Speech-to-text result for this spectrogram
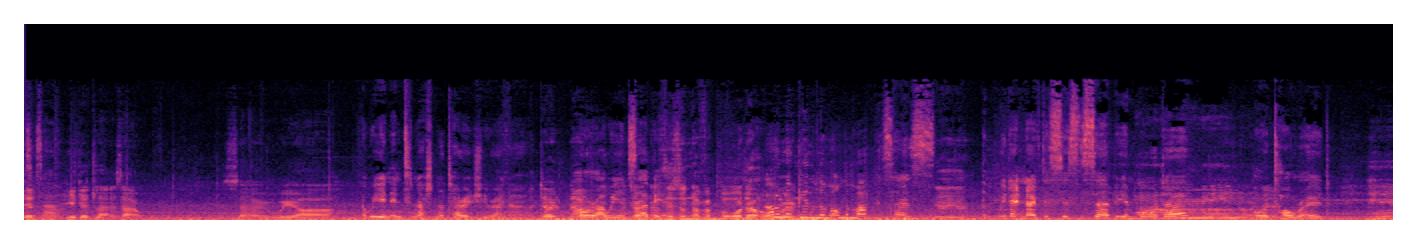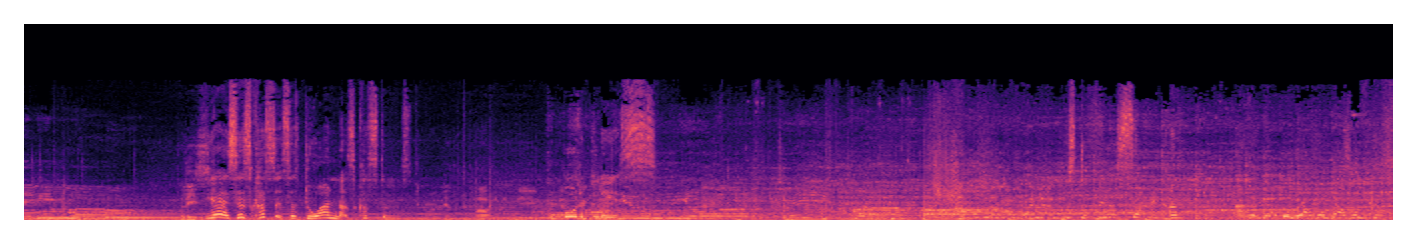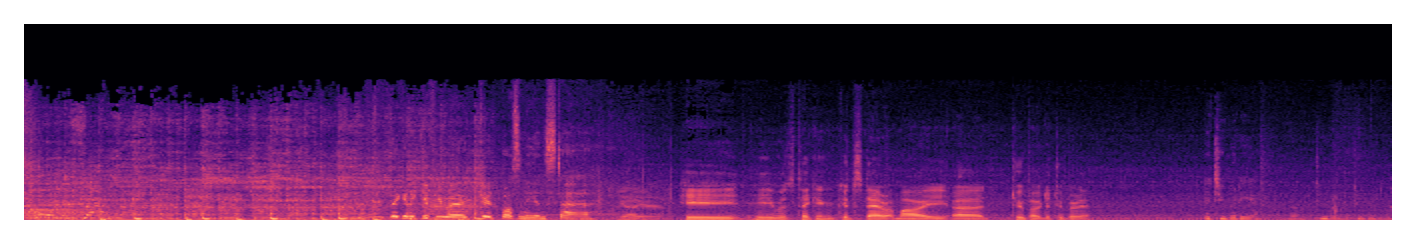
did, us out. He did let us out. So we are. Are we in international territory right now? I don't know. Or are we in I know Serbia? if there's another border. Or Oh, look in, in the, on the map. It says Yeah, yeah. we don't know if this is the Serbian border No or a toll road. Police. Yeah, it says custom. It says Douane. That's customs. The park. Can you- The border police. Mr. Um, They're going to give you a good Bosnian stare. Yeah, yeah. He he was taking a good stare at my uh, tubo de tuberia. Your tuberia. Tuberia, tuberia.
